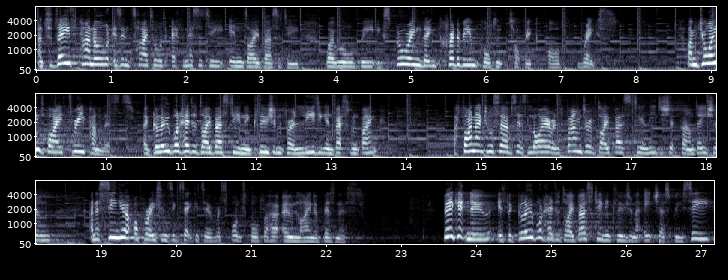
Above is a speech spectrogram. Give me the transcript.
And today's panel is entitled Ethnicity in Diversity, where we will be exploring the incredibly important topic of race. I'm joined by three panelists a global head of diversity and inclusion for a leading investment bank, a financial services lawyer and founder of Diversity and Leadership Foundation, and a senior operations executive responsible for her own line of business. Birgit Neu is the Global Head of Diversity and Inclusion at HSBC,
